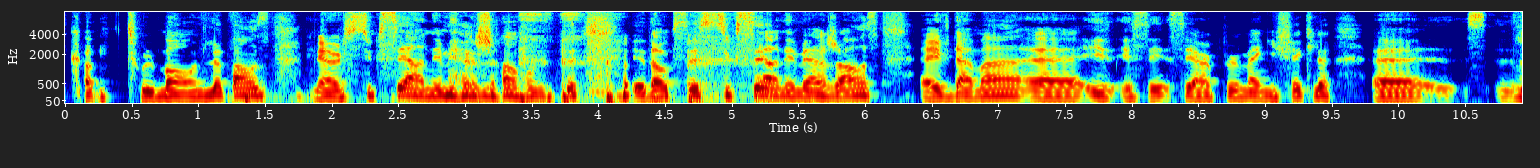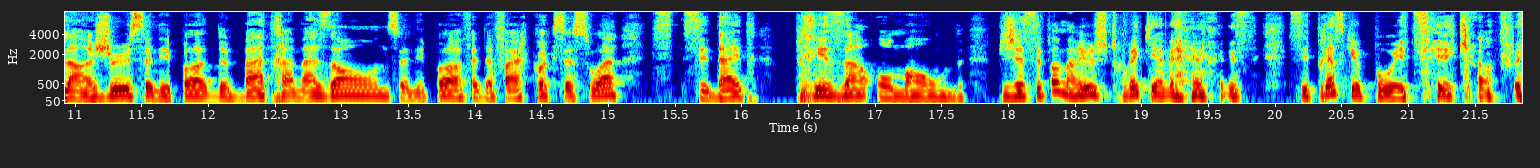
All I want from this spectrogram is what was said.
comme tout le monde le pense, mais un succès en émergence. et donc, ce succès en émergence, évidemment, et, et c'est un peu magnifique, l'enjeu, ce n'est pas de battre Amazon, ce n'est pas en fait de faire quoi que ce soit, d'être présent au monde. Puis je sais pas, Mario, je trouvais qu'il y avait... c'est presque poétique, en fait.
